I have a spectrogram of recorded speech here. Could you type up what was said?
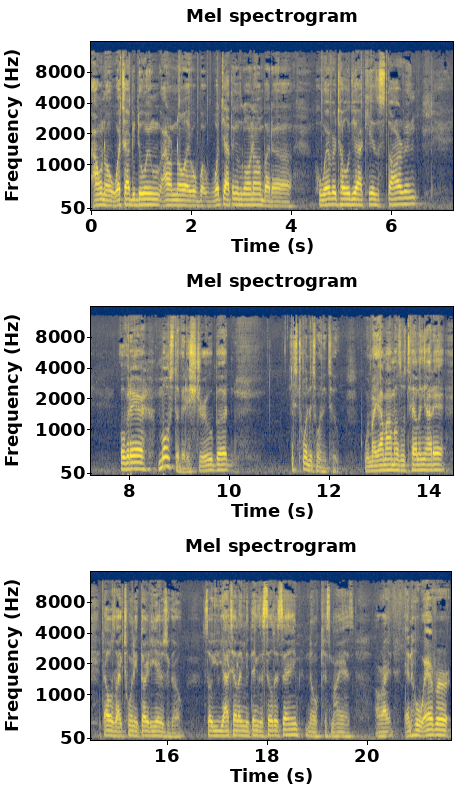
I don't know what y'all be doing. I don't know what, what y'all think is going on, but uh, whoever told our kids are starving over there, most of it is true, but it's 2022. When my mamas was telling y'all that, that was like 20, 30 years ago. So y'all telling me things are still the same? No, kiss my ass. All right. And whoever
